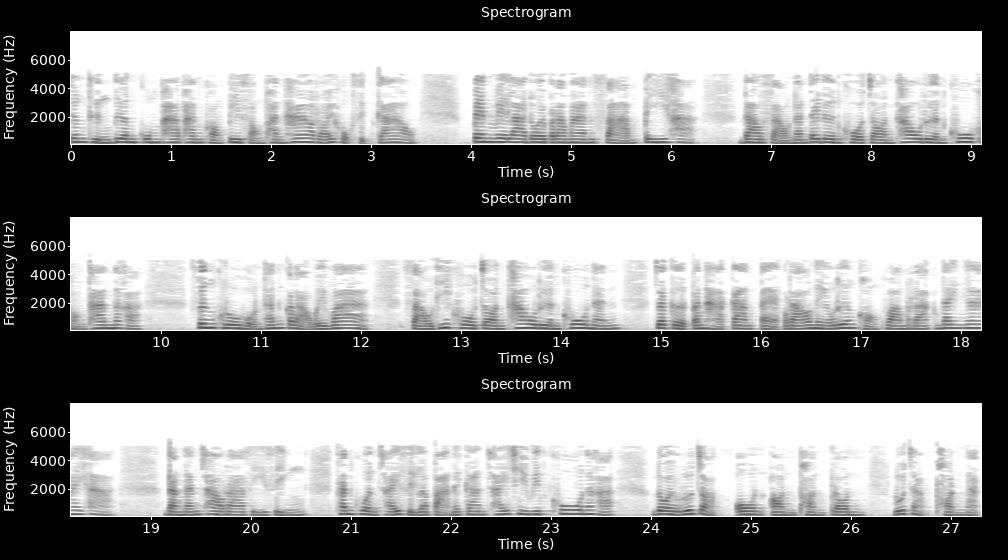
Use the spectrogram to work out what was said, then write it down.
จนถึงเดือนกุมภาพันธ์ของปี 2569 เป็นเวลาโดยประมาณ3ปีค่ะ ดาวเสาร์นั้นได้เดินโคจรเข้าเรือนคู่ของท่านนะคะ ซึ่งครูโหนท่านกล่าวไว้ว่า เสาที่โคจรเข้าเรือนคู่นั้น จะเกิดปัญหาการแตกร้าวในเรื่องของความรักได้ง่ายค่ะ ดังนั้นชาวราศีสิงห์ท่านควรใช้ศิลปะในการใช้ชีวิตคู่นะคะ โดยรู้จักโอนอ่อนผ่อนปรน รู้จักผ่อนหนัก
